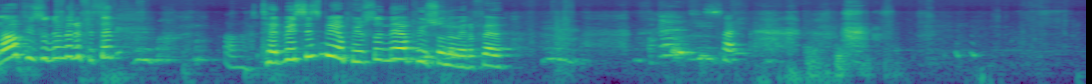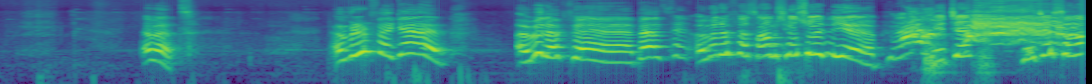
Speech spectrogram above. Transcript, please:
Ne yapıyorsun Ömer Efe sen? Aa, terbiyesiz mi yapıyorsun? Ne yapıyorsun Ömer Efe? Sen... Evet. Ömer Efe gel. Ömer Efe. Ben sen Ömer Efe sana bir şey söyleyeyim. Gece gece sana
